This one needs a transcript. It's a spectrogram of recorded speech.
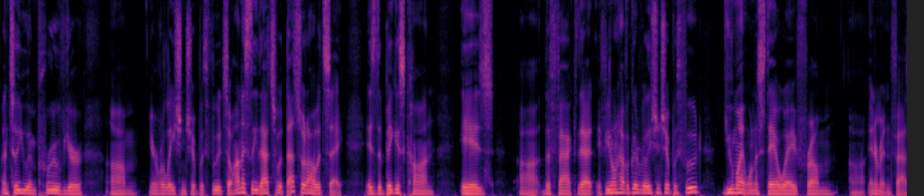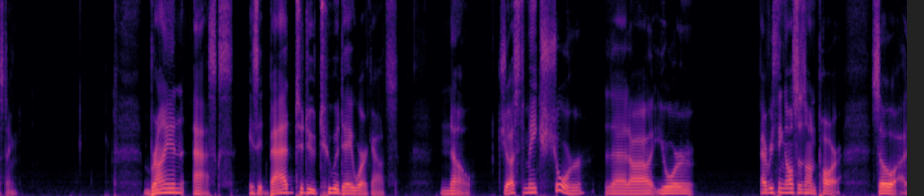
until you improve your um your relationship with food. So honestly, that's what that's what I would say is the biggest con is uh, the fact that if you don't have a good relationship with food, you might want to stay away from uh, intermittent fasting. Brian asks, "Is it bad to do two a day workouts?" No, just make sure that uh, your everything else is on par. So uh,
